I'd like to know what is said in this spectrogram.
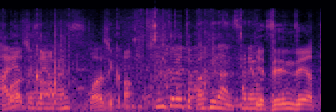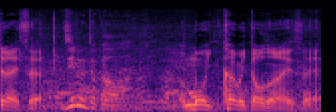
ありがとうございます。マジか。筋トレとか普段されいます？や全然やってないです。ジムとかは？もう一回も行ったことないですね。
